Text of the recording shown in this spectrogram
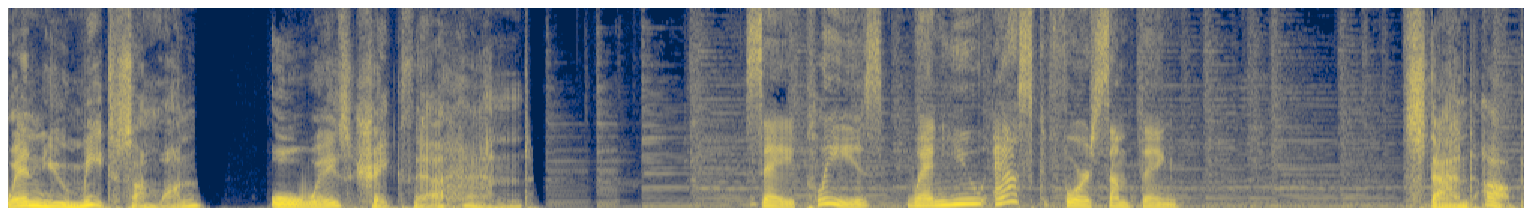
When you meet someone, always shake their hand. Say please when you ask for something. Stand up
